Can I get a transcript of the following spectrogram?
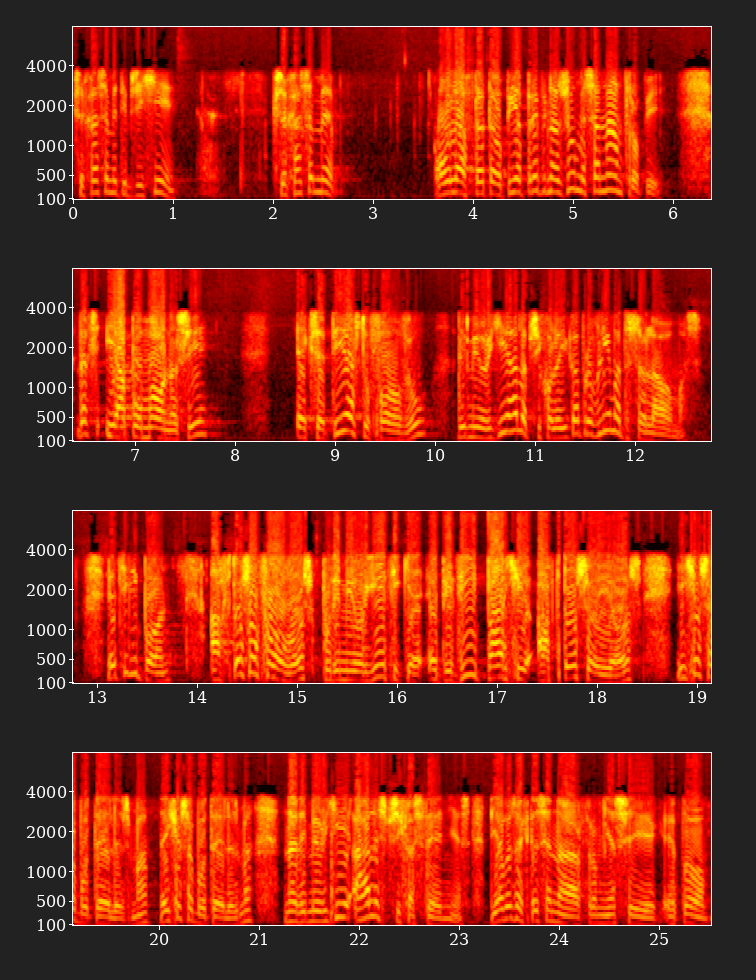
Ξεχάσαμε την ψυχή. Ξεχάσαμε όλα αυτά τα οποία πρέπει να ζούμε σαν άνθρωποι. Εντάξει, η απομόνωση εξαιτίας του φόβου δημιουργεί άλλα ψυχολογικά προβλήματα στο λαό μας. Έτσι λοιπόν, αυτός ο φόβος που δημιουργήθηκε επειδή υπάρχει αυτός ο ιός είχε ως αποτέλεσμα, έχει ως αποτέλεσμα να δημιουργεί άλλες ψυχασθένειες. Διάβαζα χθες ένα άρθρο μιας ε, εδώ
